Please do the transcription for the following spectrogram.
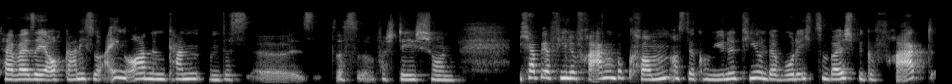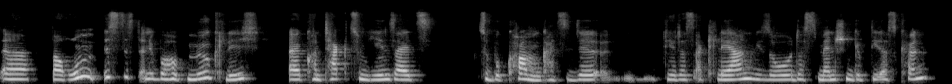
teilweise ja auch gar nicht so einordnen kann. Und das, äh, das verstehe ich schon. Ich habe ja viele Fragen bekommen aus der Community und da wurde ich zum Beispiel gefragt, äh, warum ist es denn überhaupt möglich, äh, Kontakt zum Jenseits zu bekommen? Kannst du dir, dir das erklären, wieso das Menschen gibt, die das können?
